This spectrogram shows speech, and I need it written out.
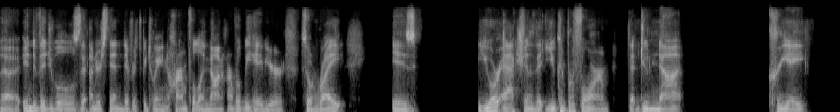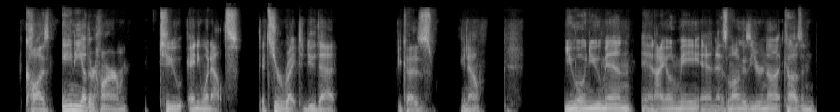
uh, individuals that understand the difference between harmful and non-harmful behavior. So right is your actions that you can perform that do not create cause any other harm to anyone else. It's your right to do that because, you know, you own you, man, and I own me. And as long as you're not causing,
